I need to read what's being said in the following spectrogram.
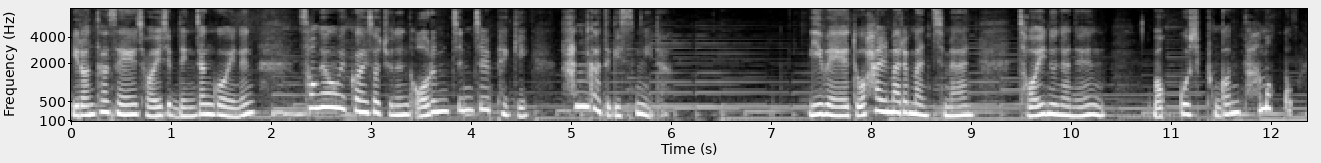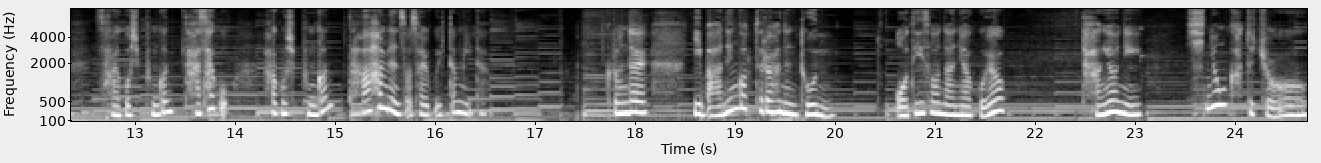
이런 탓에 저희 집 냉장고에는 성형외과에서 주는 얼음 찜질팩이 한가득 있습니다. 이외에도 할 말은 많지만 저희 누나는 먹고 싶은 건 다 먹고 사고 싶은 건 다 사고 하고 싶은 건 다 하면서 살고 있답니다. 그런데 이 많은 것들을 하는 돈 어디서 나냐고요? 당연히 신용카드죠.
